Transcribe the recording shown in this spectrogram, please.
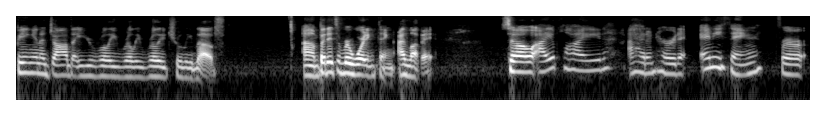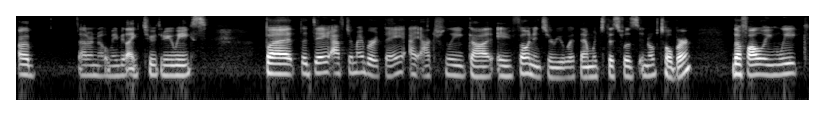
being in a job that you really, really, really, truly love. Um, but it's a rewarding thing. I love it. So I applied. I hadn't heard anything for a, I don't know, maybe like two, or three weeks. But the day after my birthday, I actually got a phone interview with them, which this was in October. The following week,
